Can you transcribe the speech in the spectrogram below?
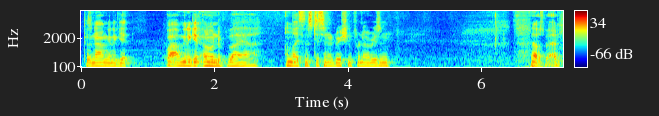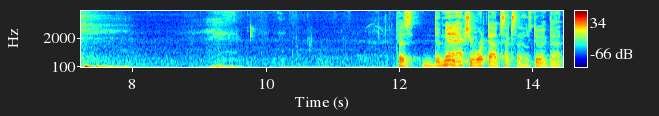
Because now I'm going to get, well, I'm going to get owned by uh, unlicensed disintegration for no reason. That was bad. Because the mana actually worked out such that I was doing that.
